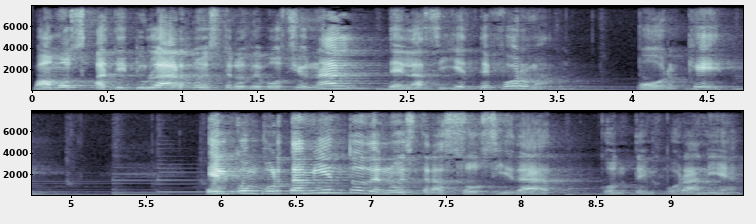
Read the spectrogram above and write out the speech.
Vamos a titular nuestro devocional de la siguiente forma. ¿Por qué? El comportamiento de nuestra sociedad contemporánea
